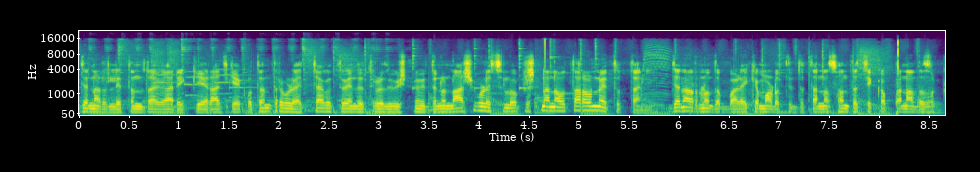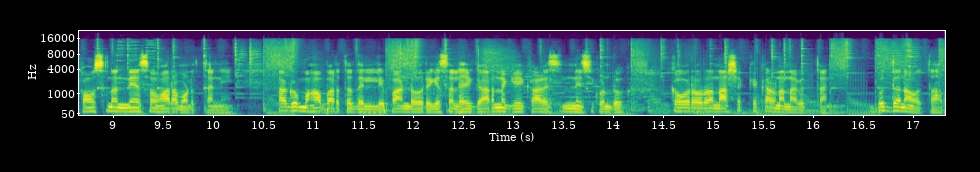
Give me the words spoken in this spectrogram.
ಜನರಲ್ಲಿ ತಂತ್ರಗಾರಿಕೆ, ರಾಜಕೀಯ ಕುತಂತ್ರಗಳು ಹೆಚ್ಚಾಗುತ್ತವೆ ಎಂದು ತಿಳಿದು ವಿಷ್ಣು ಇದನ್ನು ನಾಶಗೊಳಿಸಲು ಕೃಷ್ಣನ ಅವತಾರವನ್ನು ಎತ್ತುತ್ತಾನೆ. ಜನರನ್ನು ದಬ್ಬಾಳಿಕೆ ಮಾಡುತ್ತಿದ್ದ ತನ್ನ ಸ್ವಂತ ಚಿಕ್ಕಪ್ಪನಾದ ಕಂಸನನ್ನೇ ಸಂಹಾರ ಮಾಡುತ್ತಾನೆ. ಹಾಗೂ ಮಹಾಭಾರತದಲ್ಲಿ ಪಾಂಡವರಿಗೆ ಸಲಹೆಗಾರನಿಗೆ ಕಾಳಿಸಿಕೊಂಡು ಕೌರವರ ನಾಶಕ್ಕೆ ಕಾರಣನಾಗುತ್ತಾನೆ. ಬುದ್ಧನ ಅವತಾರ.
